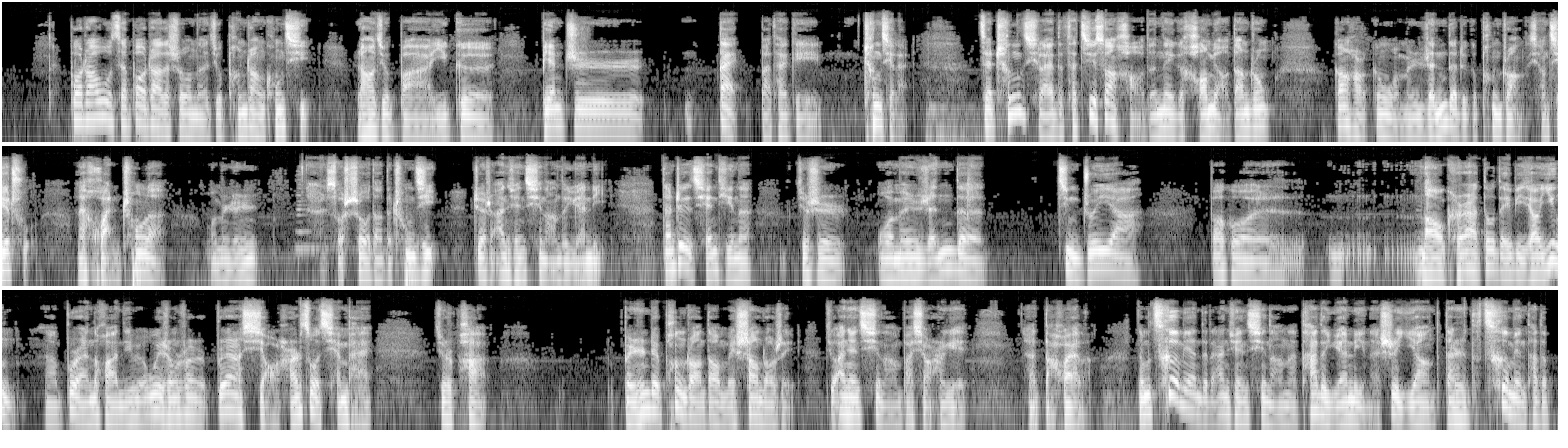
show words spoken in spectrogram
爆炸物在爆炸的时候呢，就膨胀空气，然后就把一个编织带把它给撑起来，在撑起来的它计算好的那个毫秒当中，刚好跟我们人的这个碰撞相接触，来缓冲了我们人所受到的冲击，这是安全气囊的原理。但这个前提呢，就是我们人的颈椎呀。包括脑壳啊，都得比较硬啊，不然的话，你为什么说不让小孩坐前排？就是怕本身这碰撞倒没伤着谁，就安全气囊把小孩给呃打坏了。那么侧面的安全气囊呢，它的原理呢是一样的，但是侧面它的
